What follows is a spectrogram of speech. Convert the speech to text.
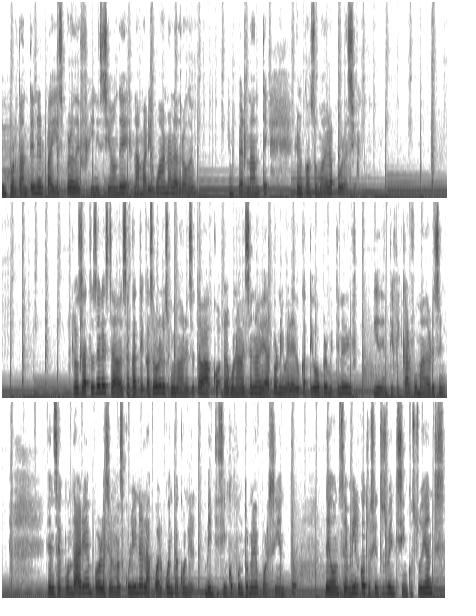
importante en el país, pero definición de la marihuana, la droga impernante en el consumo de la población. Los datos del estado de Zacatecas sobre los fumadores de tabaco alguna vez en la vida por nivel educativo permiten identificar fumadores en en secundaria en población masculina, la cual cuenta con el 25.9% de 11.425 estudiantes,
